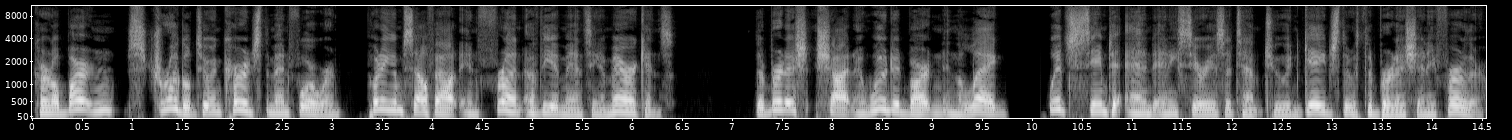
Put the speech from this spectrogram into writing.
Colonel Barton struggled to encourage the men forward, putting himself out in front of the advancing Americans. The British shot and wounded Barton in the leg, which seemed to end any serious attempt to engage with the British any further.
